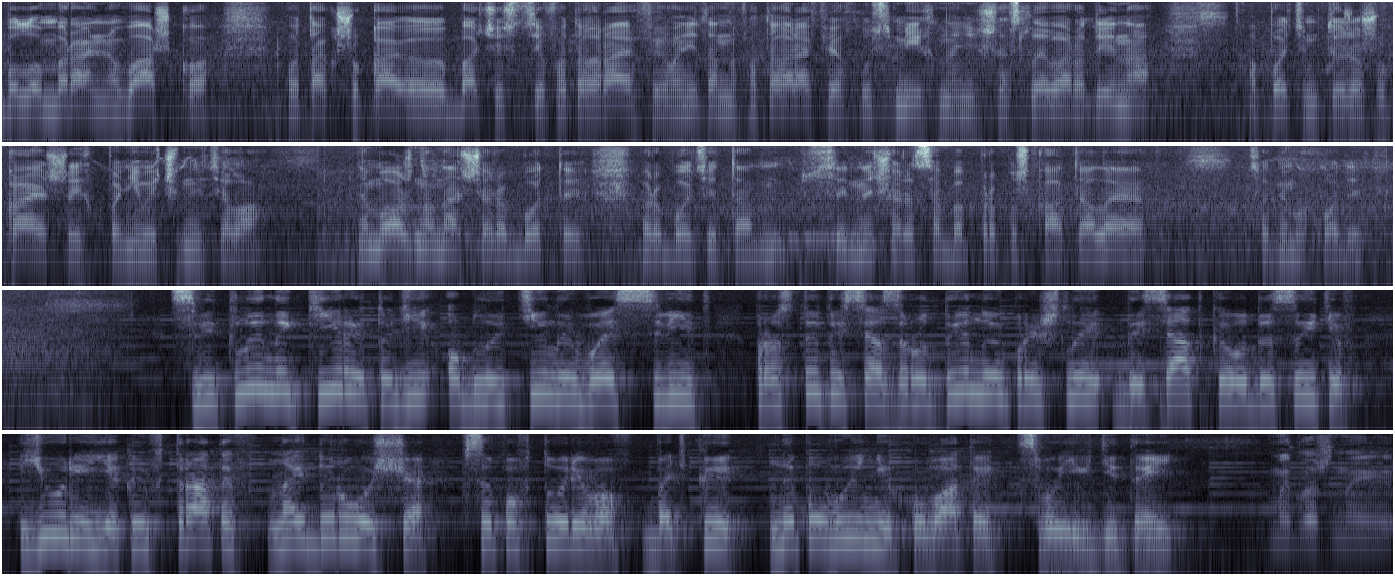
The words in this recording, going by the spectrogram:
було морально важко. Отак шукаю, бачиш ці фотографії, вони там на фотографіях усміхнені, щаслива родина, а потім ти вже шукаєш їх понівечені тіла. Не можна в нашій роботі, роботі там сильно через себе пропускати, але це не виходить. Світлини Кіри тоді облетіли весь світ. Проститися з родиною прийшли десятки одеситів. Юрій, який втратив найдорожче, все повторював: батьки не повинні ховати своїх дітей. Ми повинні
